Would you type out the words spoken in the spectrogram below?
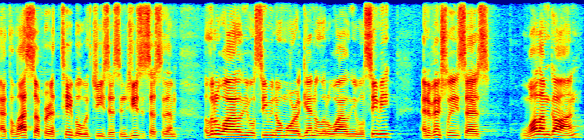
at the Last Supper at table with Jesus, and Jesus says to them, A little while, and you will see me no more. Again, a little while, and you will see me. And eventually, he says, While I'm gone,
